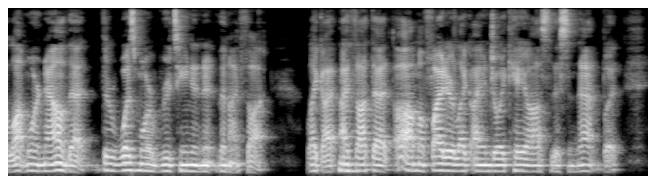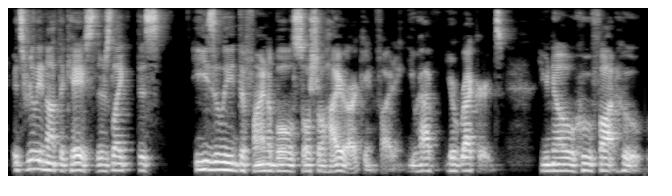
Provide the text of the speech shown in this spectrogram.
a lot more now that there was more routine in it than I thought. Like I, mm-hmm. I thought that, oh, I'm a fighter, like I enjoy chaos, this and that, but it's really not the case. There's like this easily definable social hierarchy in fighting. You have your records, you know who fought who,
